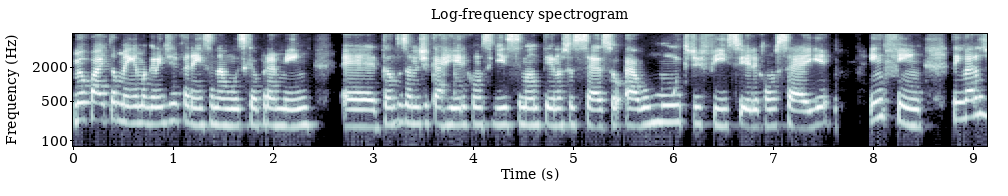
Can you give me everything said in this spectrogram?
Meu pai também é uma grande referência na música para mim. É, tantos anos de carreira e conseguir se manter no sucesso é algo muito difícil e ele consegue. Enfim, tem várias,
